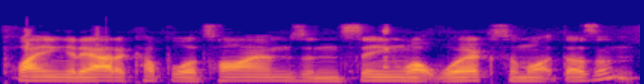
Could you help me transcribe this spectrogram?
playing it out a couple of times and seeing what works and what doesn't?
